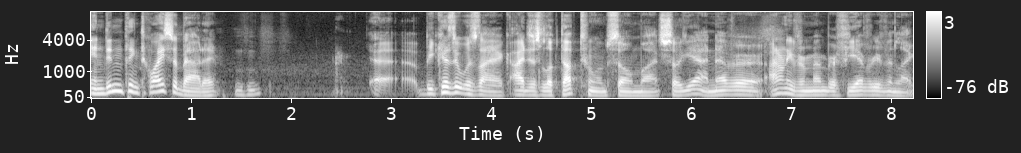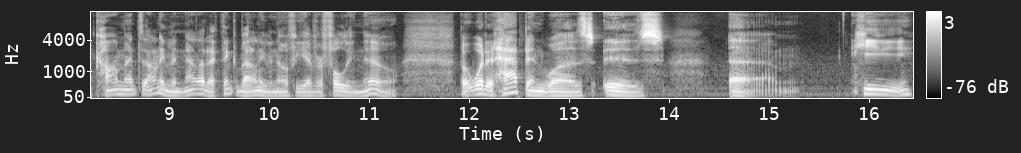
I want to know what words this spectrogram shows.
and didn't think twice about it. Uh, because it was like I just looked up to him so much. So yeah, I never. I don't even remember if he ever even like commented. I don't even now that I think about, it, I don't even know if he ever fully knew. But what had happened was is, um, he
